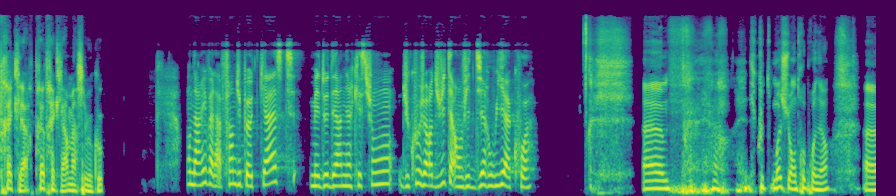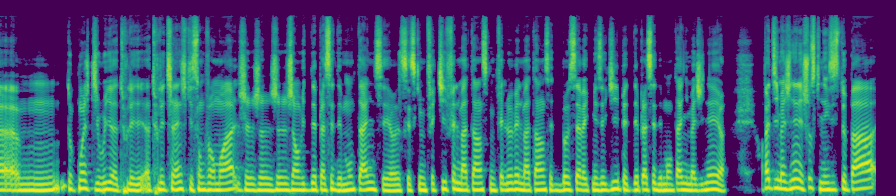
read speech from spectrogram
Très clair, très très clair. Merci beaucoup. On arrive à la fin du podcast. Mes deux dernières questions. Du coup, aujourd'hui, tu as envie de dire oui à quoi? Euh, écoute, moi je suis entrepreneur, euh, donc moi je dis oui à tous les à tous les challenges qui sont devant moi. J'ai envie de déplacer des montagnes, c'est euh, c'est ce qui me fait kiffer le matin, ce qui me fait lever le matin, c'est de bosser avec mes équipes et de déplacer des montagnes. Imaginez, en fait, imaginez les choses qui n'existent pas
